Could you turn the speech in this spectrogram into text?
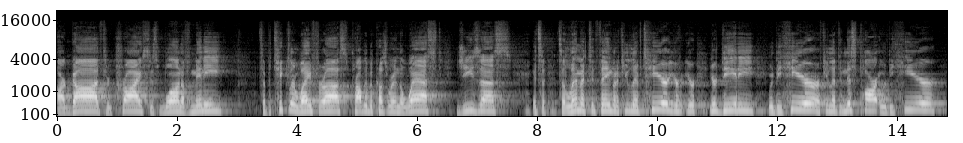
our God through Christ is one of many it's a particular way for us, probably because we're in the West. Jesus, it's a, it's a limited thing, but if you lived here, your, your, your deity would be here, or if you lived in this part, it would be here.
